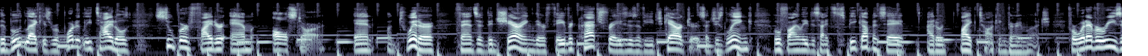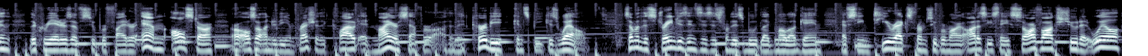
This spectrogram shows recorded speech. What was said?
The bootleg is reportedly titled Super Fighter M All Star. And on Twitter, fans have been sharing their favorite catchphrases of each character, such as Link, who finally decides to speak up and say, I don't like talking very much. For whatever reason, the creators of Super Fighter M All Star are also under the impression that Cloud admires Sephiroth and that Kirby can speak as well. Some of the strangest instances from this bootleg mobile game have seen T-Rex from Super Mario Odyssey say Star Fox shoot at will,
